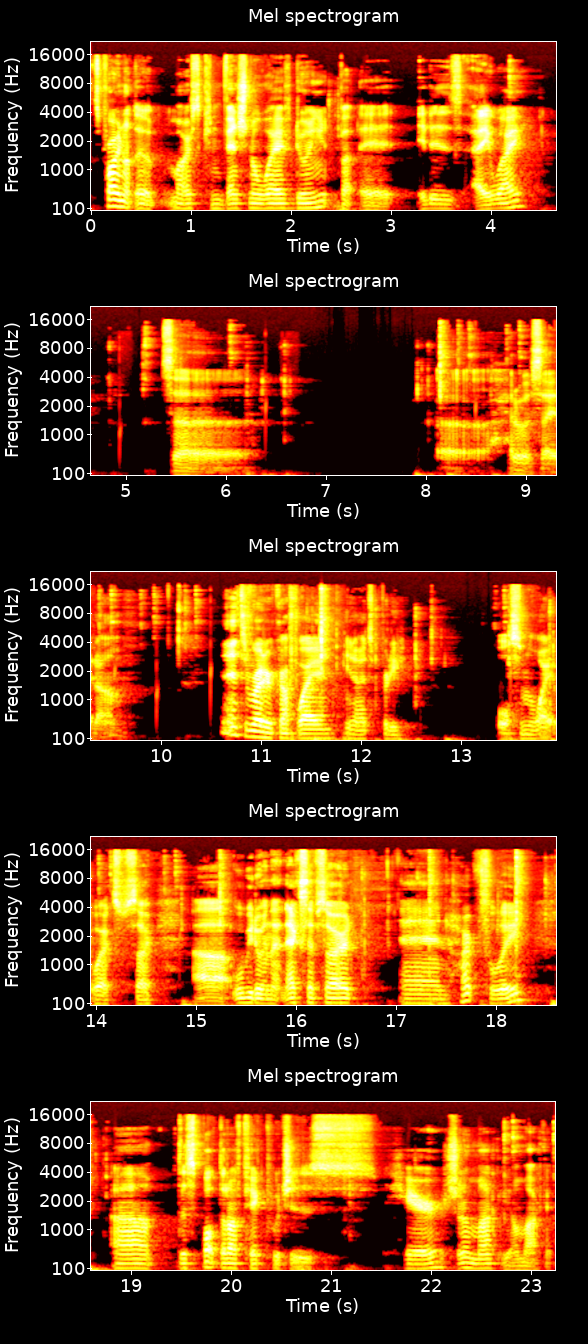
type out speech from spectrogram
it's probably not the most conventional way of doing it, but it, it is a way. It's a uh, uh, how do I say it? Um, it's a RotaryCraft way, and you know it's pretty awesome the way it works. So uh, we'll be doing that next episode, and hopefully, uh, the spot that I've picked, which is here, should I mark it? Yeah, I'll mark it.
